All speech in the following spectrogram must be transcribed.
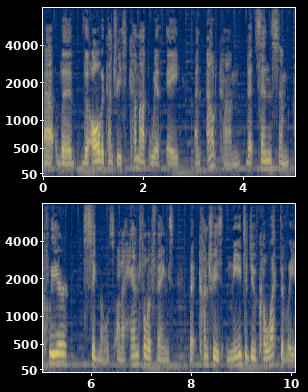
uh, the, the all the countries come up with a an outcome that sends some clear signals on a handful of things that countries need to do collectively.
